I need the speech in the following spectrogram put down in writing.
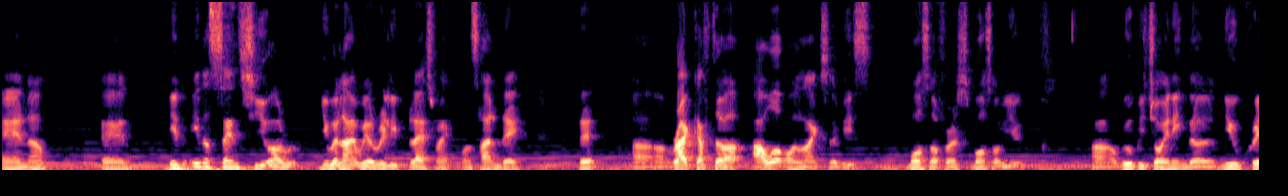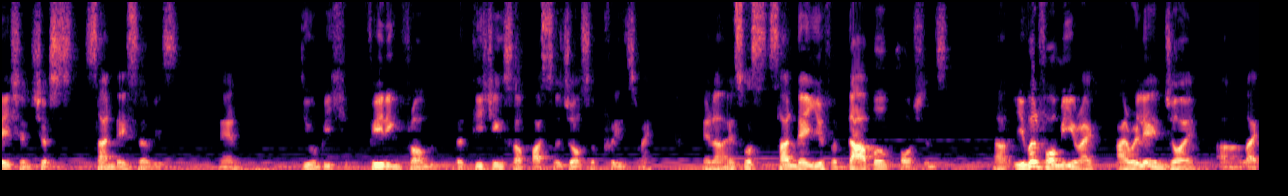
And uh, and in, in a sense, you are you and I were really blessed, right? On Sunday, that uh, right after our online service, most of us, most of you, uh, will be joining the New Creation Church Sunday service, and you'll be feeding from the teachings of Pastor Joseph Prince, right? You know, and so Sunday you have a double portions. Uh, even for me, right, I really enjoy uh, like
